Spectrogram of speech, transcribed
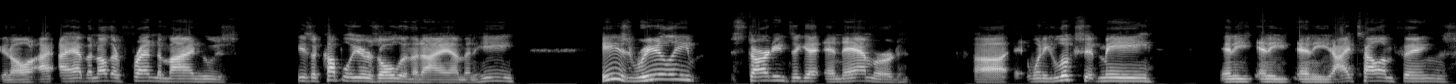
You know, I, I have another friend of mine who's he's a couple years older than I am, and he he's really starting to get enamored uh, when he looks at me and he and he and he I tell him things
